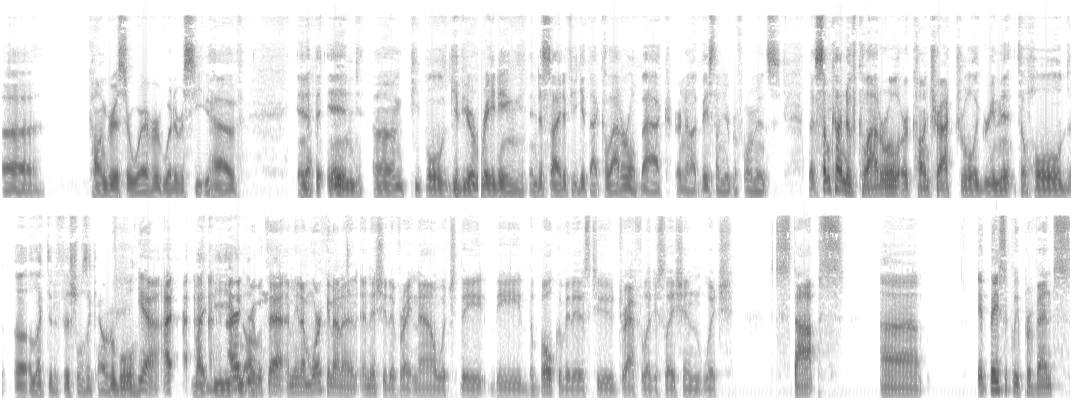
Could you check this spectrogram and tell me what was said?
uh, Congress or wherever, whatever seat you have. And at the end, um, people give you a rating and decide if you get that collateral back or not based on your performance. But some kind of collateral or contractual agreement to hold uh, elected officials accountable Yeah, I, I, might be I an agree with that. I mean, I'm working on an initiative right now, which the the the bulk of it is to draft legislation which stops. Uh, it basically prevents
